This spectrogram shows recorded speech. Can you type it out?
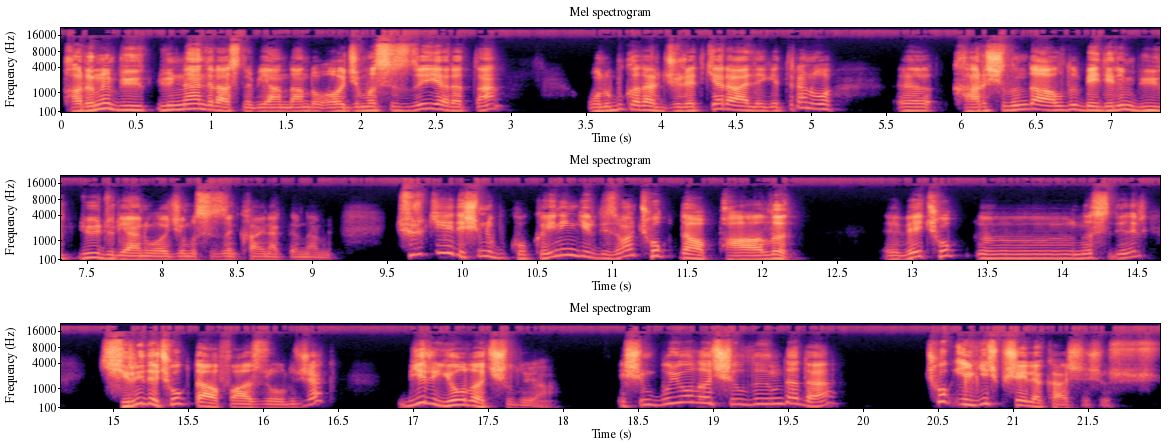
paranın büyüklüğündendir aslında bir yandan da o acımasızlığı yaratan, onu bu kadar cüretkar hale getiren o e, karşılığında aldığı bedelin büyüklüğüdür yani o acımasızlığın kaynaklarından biri. Türkiye'de şimdi bu kokainin girdiği zaman çok daha pahalı e, ve çok e, nasıl denir kiri de çok daha fazla olacak bir yol açılıyor. E şimdi bu yol açıldığında da çok ilginç bir şeyle karşılaşıyoruz.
